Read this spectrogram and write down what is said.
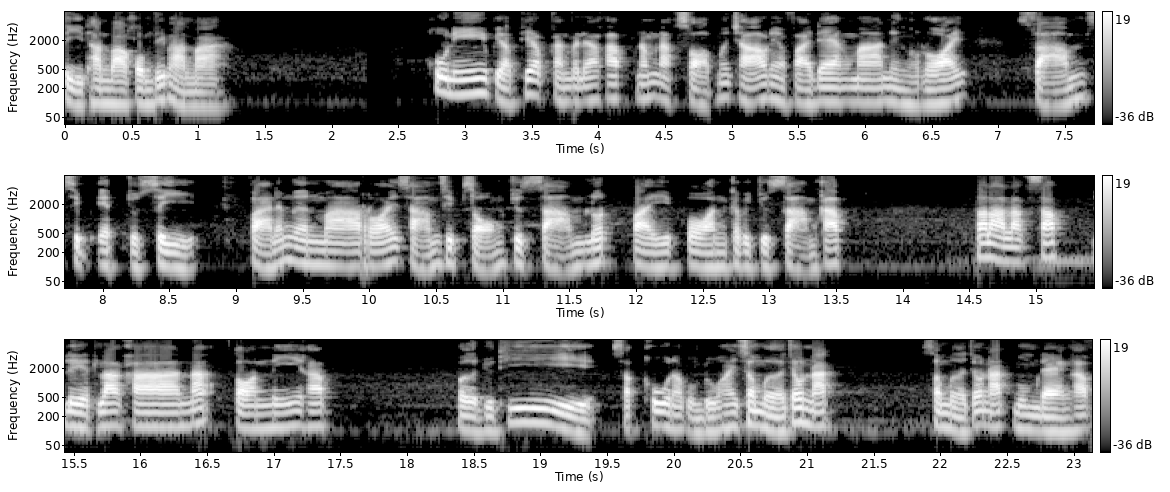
4 ธันวาคมที่ผ่านมา คู่นี้เปรียบเทียบกันไปแล้วครับ น้ำหนักสอบเมื่อเช้าเนี่ยฝ่ายแดงมา 131.4 ฝ่ายน้ำเงินมา 132.3 ลดไปปอนกับอีกจุด3ครับ ตลาดหลักทรัพย์เลทราคาณตอนนี้ครับ เปิดอยู่ที่สักครู่นะผมดูให้เสมอเจ้านัด เสมอเจ้านัดมุมแดงครับ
